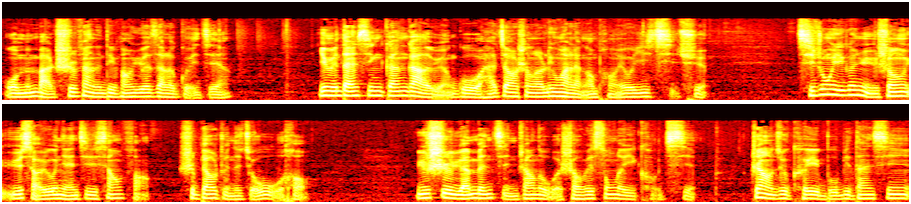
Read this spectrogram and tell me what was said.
我们把吃饭的地方约在了簋街。因为担心尴尬的缘故，我还叫上了另外两个朋友一起去。其中一个女生与小优年纪相仿，是标准的九五后。于是原本紧张的我稍微松了一口气。这样就可以不必担心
